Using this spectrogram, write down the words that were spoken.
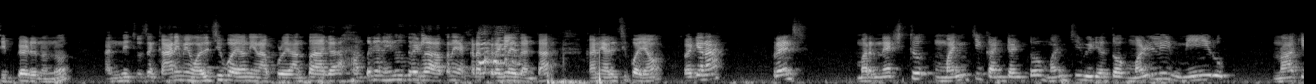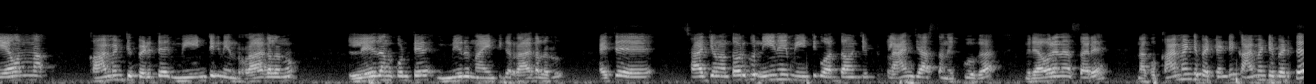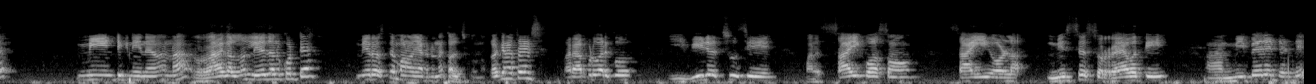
తిప్పాడు నన్ను. అన్నీ చూసాం. కానీ మేము అలిచిపోయాం నేను అప్పుడు అంతగా అంతగా నేను తిరగలేదు అతను ఎక్కడ తిరగలేదంట. కానీ అలిచిపోయాం ఓకేనా? ఫ్రెండ్స్ మరి నెక్స్ట్ మంచి కంటెంట్తో మంచి వీడియోతో మళ్ళీ మీరు నాకేమన్నా కామెంట్ పెడితే మీ ఇంటికి నేను రాగలను. లేదనుకుంటే మీరు నా ఇంటికి రాగలరు. అయితే సాధ్యమైనంత వరకు నేనే మీ ఇంటికి వద్దామని చెప్పి ప్లాన్ చేస్తాను ఎక్కువగా. మీరు ఎవరైనా సరే నాకు కామెంట్ పెట్టండి. కామెంట్ పెడితే మీ ఇంటికి నేనేమన్నా రాగలను. లేదనుకుంటే మీరు వస్తే మనం ఎక్కడైనా కలుసుకుందాం. ఓకేనా ఫ్రెండ్స్ మరి అప్పటి వరకు ఈ వీడియో చూసి మన సాయి కోసం సాయి వాళ్ళ మిస్సెస్ రేవతి మీ పేరేంటండి?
